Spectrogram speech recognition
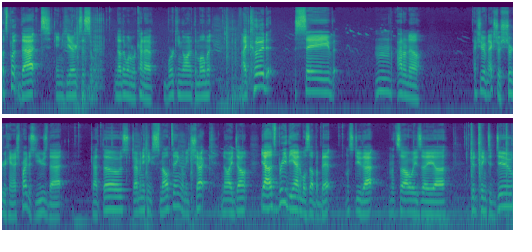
Let's put that in here, because this is another one we're kind of working on at the moment. I could save... Mm, I don't know. Actually, we have an extra sugar cane. I should probably just use that. Got those. Do I have anything smelting? Let me check. No, I don't. Yeah, let's breed the animals up a bit. Let's do that. That's always a uh, good thing to do.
